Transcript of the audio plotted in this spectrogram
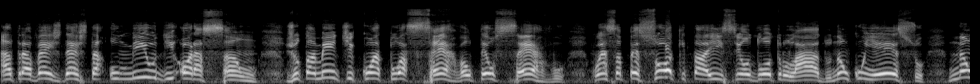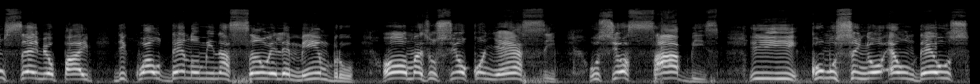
através desta humilde oração, juntamente com a tua serva, o teu servo, com essa pessoa que está aí, Senhor, do outro lado, não conheço, não sei, meu Pai, de qual denominação ele é membro, oh, mas o Senhor conhece, o Senhor sabe, e como o Senhor é um Deus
